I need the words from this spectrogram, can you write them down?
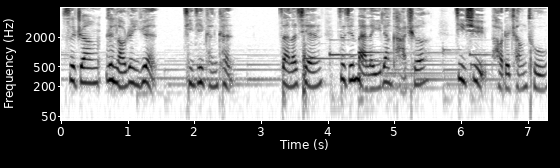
四张任劳任怨。勤勤恳恳，攒了钱，自己买了一辆卡车，继续跑着长途，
